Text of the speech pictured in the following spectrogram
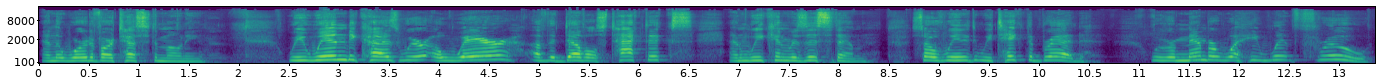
and the word of our testimony. We win because we're aware of the devil's tactics and we can resist them. So if we, we take the bread, we remember what he went through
